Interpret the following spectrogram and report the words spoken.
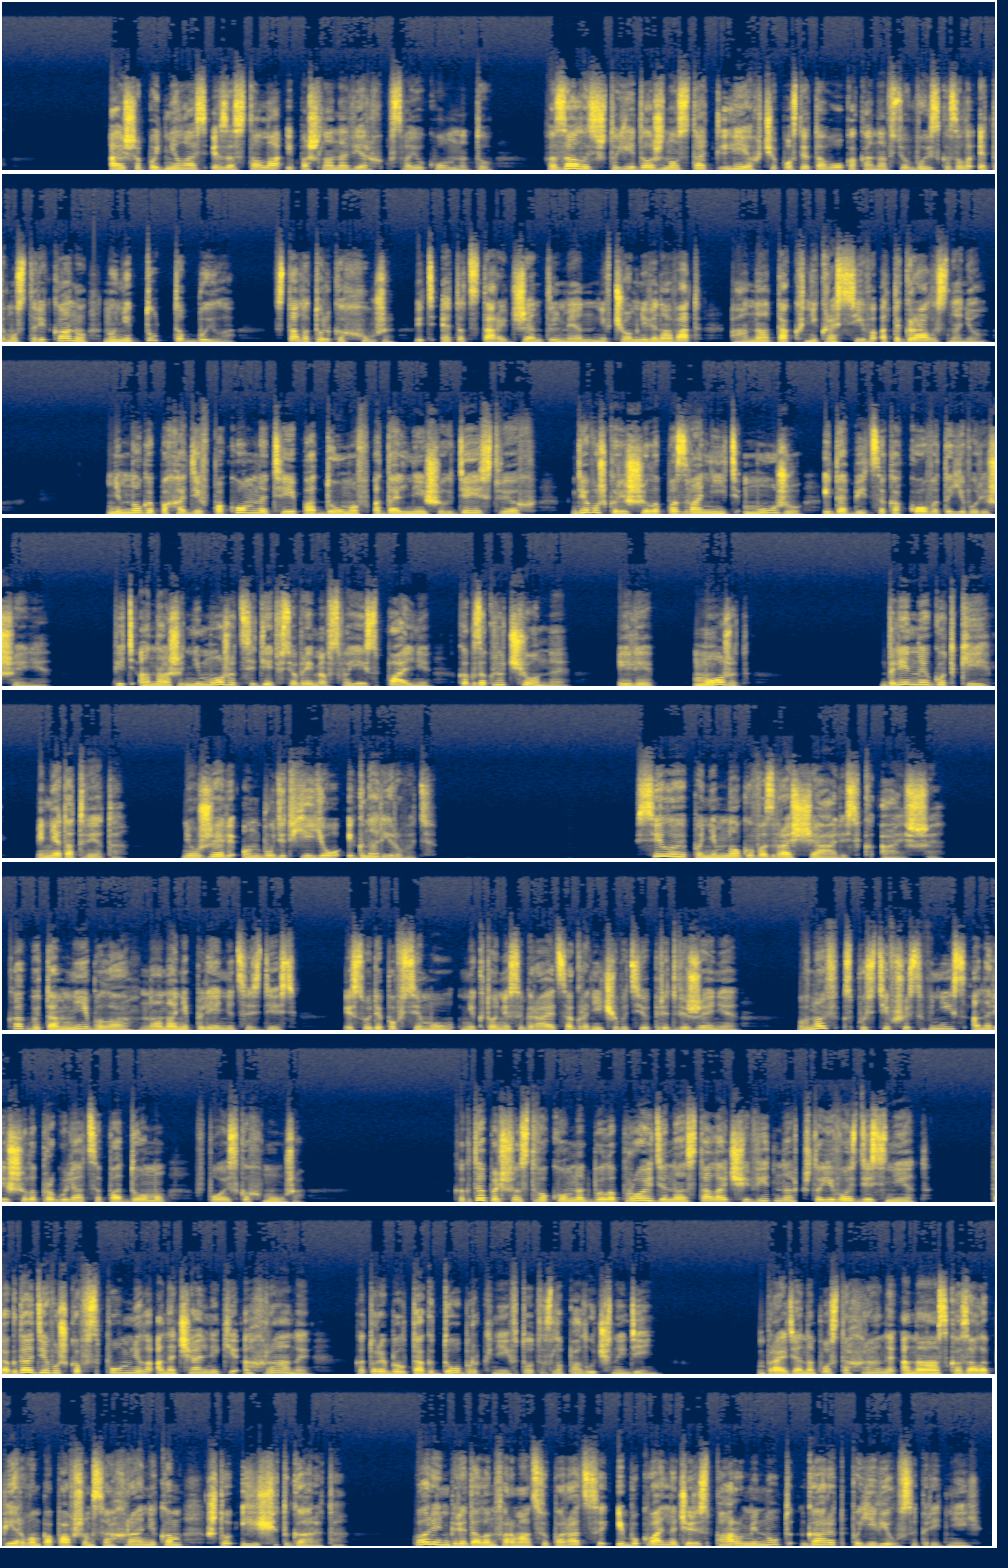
Айша поднялась из-за стола и пошла наверх в свою комнату. Казалось, что ей должно стать легче после того, как она все высказала этому старикану, но не тут-то было. Стало только хуже, ведь этот старый джентльмен ни в чем не виноват, а она так некрасиво отыгралась на нем. Немного походив по комнате и подумав о дальнейших действиях, девушка решила позвонить мужу и добиться какого-то его решения. Ведь она же не может сидеть все время в своей спальне, как заключенная. Или может? Длинные гудки, и нет ответа. Неужели он будет ее игнорировать? Силы понемногу возвращались к Айше. Как бы там ни было, но она не пленница здесь, и, судя по всему, никто не собирается ограничивать ее передвижение. Вновь спустившись вниз, она решила прогуляться по дому в поисках мужа. Когда большинство комнат было пройдено, стало очевидно, что его здесь нет. Тогда девушка вспомнила о начальнике охраны, который был так добр к ней в тот злополучный день. Пройдя на пост охраны, она сказала первым попавшимся охранникам, что ищет Гаррета. Парень передал информацию по рации, и буквально через пару минут Гаррет появился перед ней.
